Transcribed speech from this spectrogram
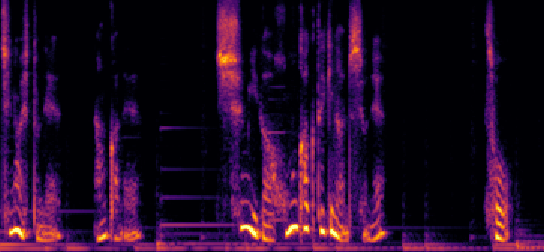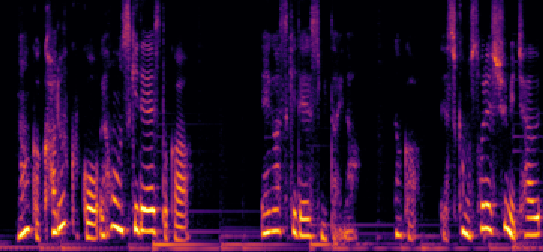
ちの人ね、なんかね、趣味が本格的なんですよね。そう。なんか軽くこう、絵本好きですとか、映画好きですみたいな。なんか、しかもそれ趣味ちゃう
